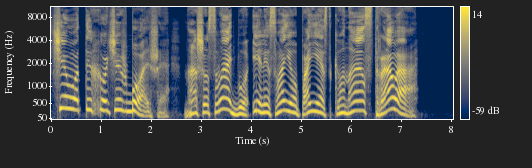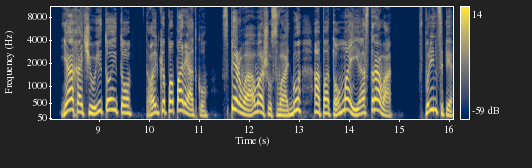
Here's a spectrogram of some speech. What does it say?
чего ты хочешь больше? Нашу свадьбу или свою поездку на острова?» «Я хочу и то, и то, только по порядку. Сперва вашу свадьбу, а потом мои острова. В принципе,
